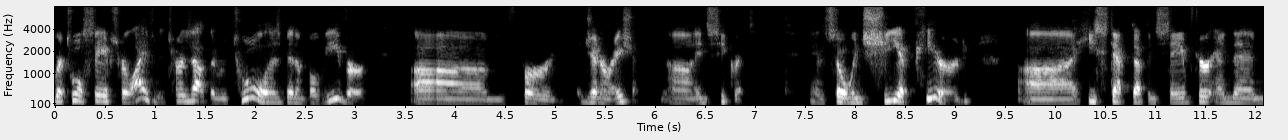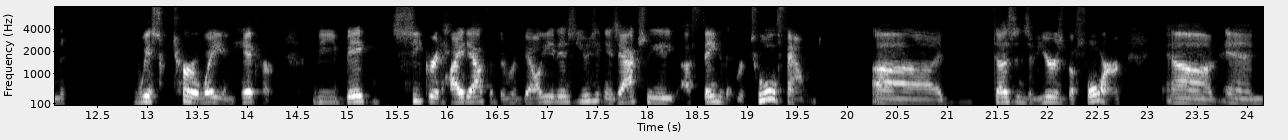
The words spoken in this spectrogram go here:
Ratul saves her life, and it turns out that Ratul has been a believer um, for a generation uh, in secret. And so when she appeared, uh, he stepped up and saved her, and then whisked her away and hid her. The big secret hideout that the rebellion is using is actually a thing that Ratul found uh, dozens of years before um, and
